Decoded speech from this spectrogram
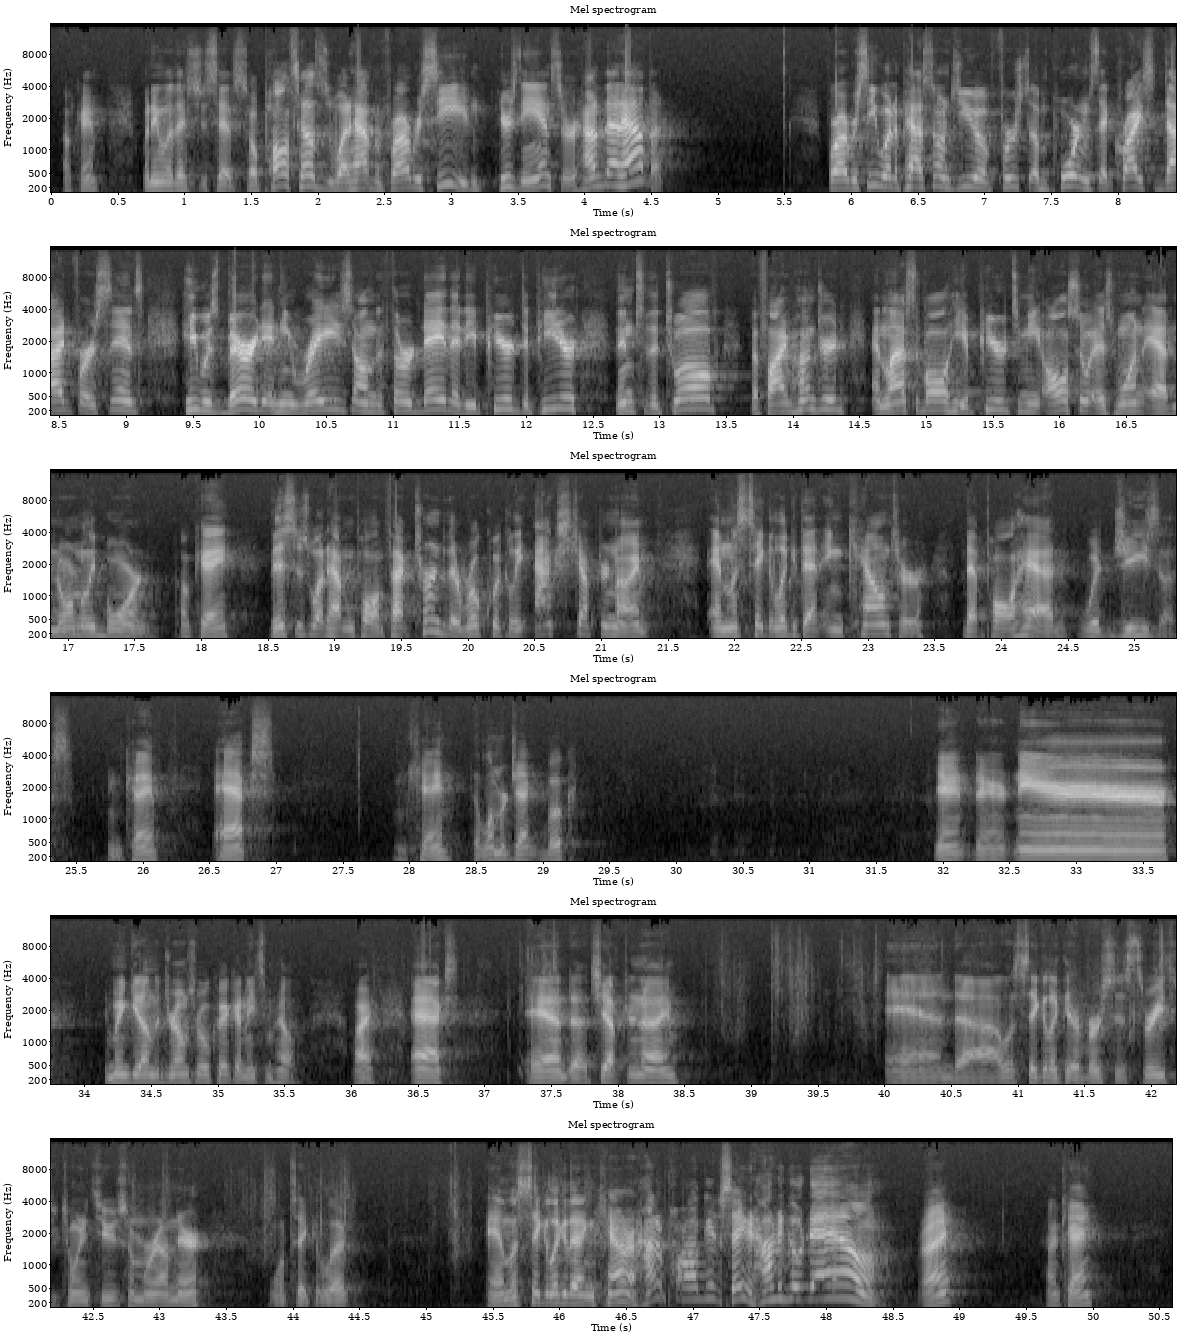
Okay? But anyway, that's just says. So Paul tells us what happened. For I received, here's the answer. How did that happen? For I received what I passed on to you of first importance that Christ died for our sins. He was buried and he raised on the third day, that he appeared to Peter, then to the 12, the 500, and last of all, he appeared to me also as one abnormally born. Okay? This is what happened to Paul. In fact, turn to there real quickly, Acts chapter 9, and let's take a look at that encounter that Paul had with Jesus. Okay? Acts. Okay? The lumberjack book. Let me get on the drums real quick? I need some help. All right, Acts and uh, chapter 9. And uh, let's take a look there, verses 3 through 22, somewhere around there. We'll take a look. And let's take a look at that encounter. How did Paul get saved? How did it go down? Right? Okay?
